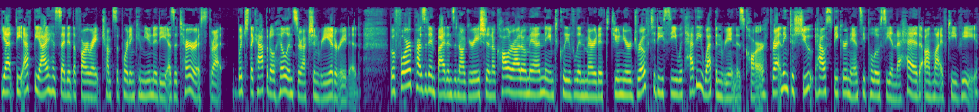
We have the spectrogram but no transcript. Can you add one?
Yet the FBI has cited the far right Trump supporting community as a terrorist threat, which the Capitol Hill insurrection reiterated. Before President Biden's inauguration, a Colorado man named Cleveland Meredith Jr. drove to D.C. with heavy weaponry in his car, threatening to shoot House Speaker Nancy Pelosi in the head on live TV.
